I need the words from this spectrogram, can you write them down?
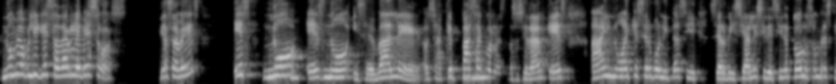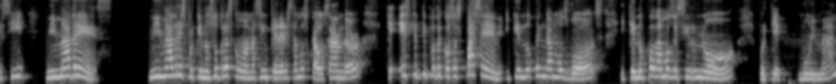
no me obligues a darle besos. ¿Ya sabes? Es no, es no y se vale. O sea, ¿qué pasa con nuestra sociedad? Que es, ay, no, hay que ser bonitas y serviciales y decir a todos los hombres que sí, ni madres ni madres, porque nosotras como mamás sin querer estamos causando que este tipo de cosas pasen y que no tengamos voz y que no podamos decir no, porque muy mal.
